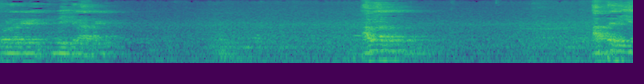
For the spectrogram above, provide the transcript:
தோழர்கள் முன்வைக்கிறார்கள். அவர் அத்தகைய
